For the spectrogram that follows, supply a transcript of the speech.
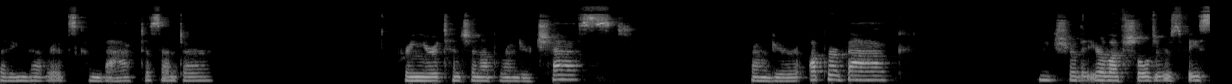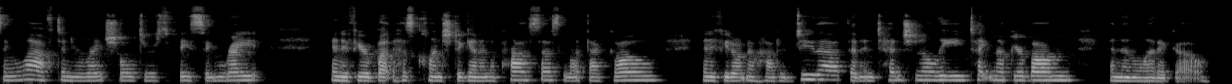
letting the ribs come back to center. Bring your attention up around your chest, around your upper back. Make sure that your left shoulder is facing left and your right shoulder is facing right. And if your butt has clenched again in the process, let that go. And if you don't know how to do that, then intentionally tighten up your bum and then let it go.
